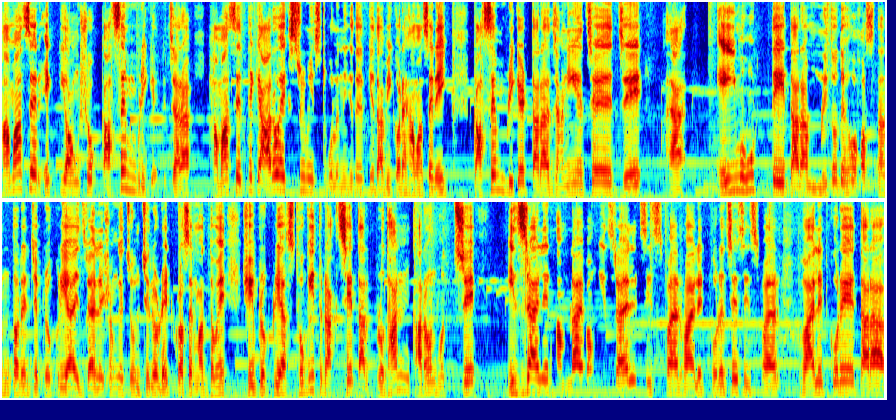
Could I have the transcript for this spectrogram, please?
হামাসের একটি অংশ কাসেম ব্রিগেড, যারা হামাসের থেকে আরও এক্সট্রিমিস্ট বলে নিজেদেরকে দাবি করে, হামাসের এই কাসেম ব্রিগেড তারা জানিয়েছে যে এই মুহূর্তে তারা মৃতদেহ হস্তান্তরের যে প্রক্রিয়া ইসরায়েলের সঙ্গে চলছিল রেড ক্রসের মাধ্যমে সেই প্রক্রিয়া স্থগিত রাখছে। তার প্রধান কারণ হচ্ছে ইসরায়েলের হামলা এবং ইসরায়েল সিজফায়ার ভায়োলেট করেছে। সিজফায়ার ভায়োলেট করে তারা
